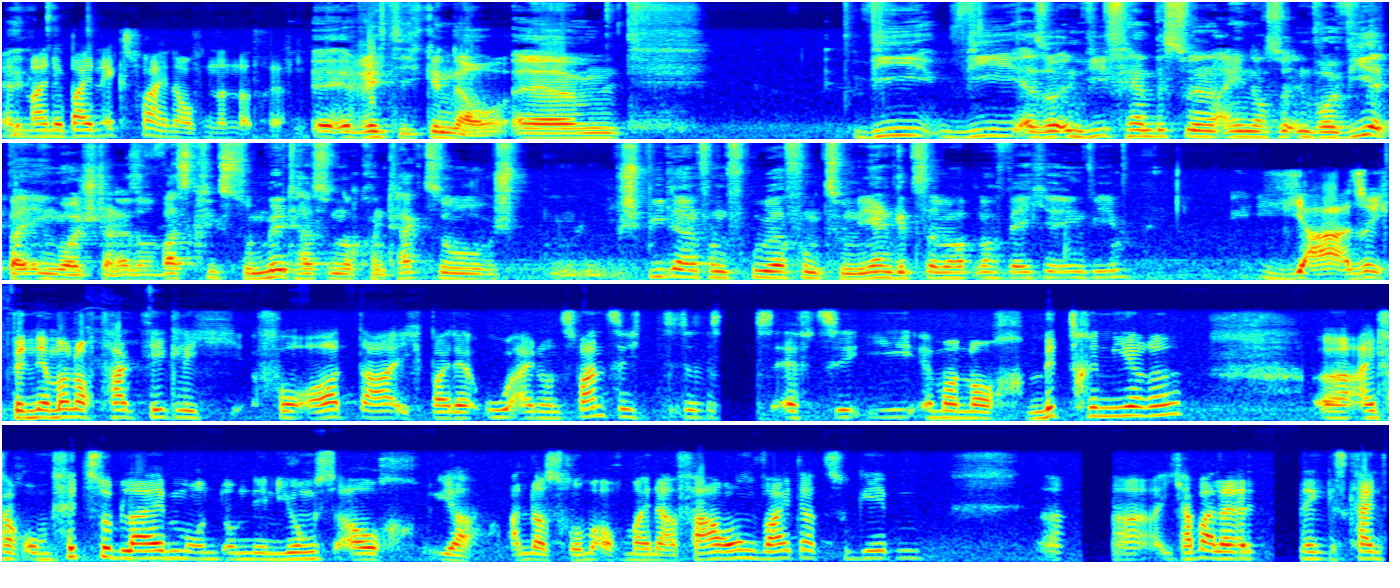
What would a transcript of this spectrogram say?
wenn meine beiden Ex-Vereine aufeinandertreffen. Äh, richtig, genau. Ähm, wie, wie, also inwiefern bist du denn eigentlich noch so involviert bei Ingolstadt? Also was kriegst du mit? Hast du noch Kontakt zu Spielern von früher, Funktionären? Gibt es da überhaupt noch welche irgendwie? Ja, also ich bin immer noch tagtäglich vor Ort, da ich bei der U21 des FCI immer noch mittrainiere. Äh, einfach um fit zu bleiben und um den Jungs auch, ja, andersrum auch meine Erfahrungen weiterzugeben. Äh, ich habe allerdings keinen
